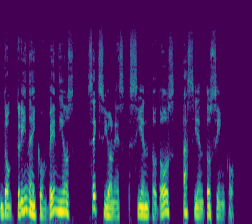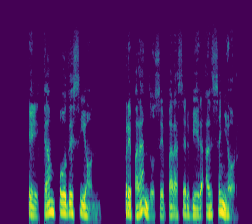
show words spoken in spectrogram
Doctrina y Convenios, secciones 102 a 105. El campo de Sión, preparándose para servir al Señor.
